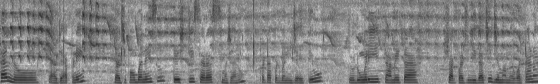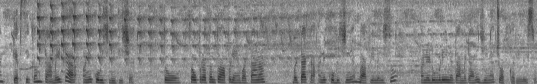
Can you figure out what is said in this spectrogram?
હેલો, તો આજે આપણે ભાજીપાઉં બનાવીશું. ટેસ્ટી, સરસ મજાનું. ફટાફટ બની જાય તેવું. તો ડુંગળી, ટામેટાં શાકભાજી લીધા છે, જેમાં મેં વટાણા, કેપ્સિકમ, ટામેટાં અને કોબીજ લીધી છે. તો સૌપ્રથમ તો આપણે વટાણા, બટાકા અને કોબીજને બાફી લઈશું અને ડુંગળી અને ટામેટાને ઝીણા ચોપ કરી લઈશું.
